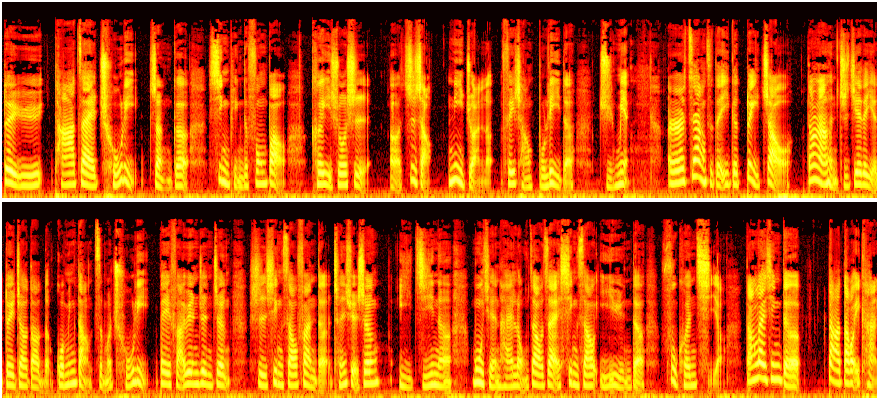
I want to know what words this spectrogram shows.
对于他在处理整个性平的风暴，可以说是呃，至少。逆转了非常不利的局面，而这样子的一个对照，当然很直接的也对照到的国民党怎么处理被法院认证是性骚犯的陈雪生以及呢，目前还笼罩在性骚疑云的傅昆奇哦。当赖清德大刀一砍，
